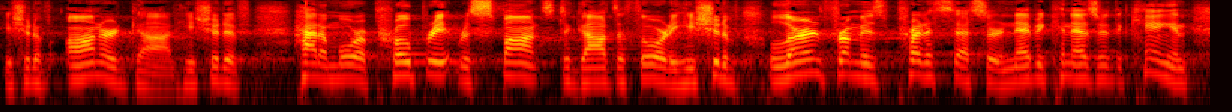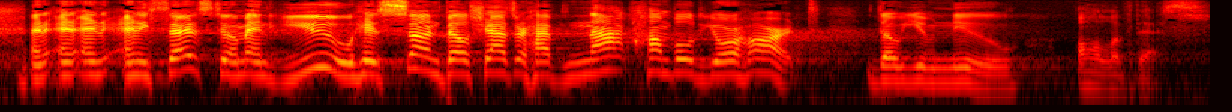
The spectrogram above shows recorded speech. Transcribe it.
He should have honored God. He should have had a more appropriate response to God's authority. He should have learned from his predecessor, Nebuchadnezzar the king. And, and, and, and he says to him, And you, his son, Belshazzar, have not humbled your heart, though you knew all of this.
